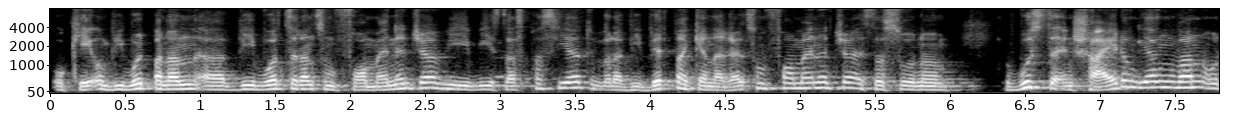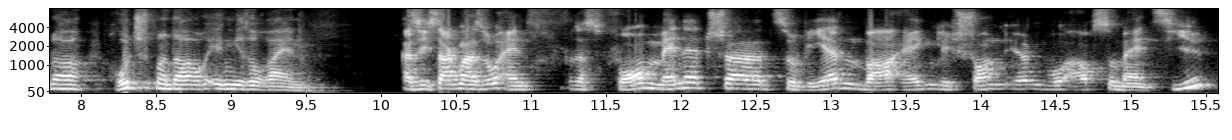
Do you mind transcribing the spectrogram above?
Okay, und wie wurde man dann, äh, wie wurde sie dann zum Fondsmanager? Wie, wie ist das passiert? Oder wie wird man generell zum Fondsmanager? Ist das so eine bewusste Entscheidung irgendwann oder rutscht man da auch irgendwie so rein? Also ich sage mal so, ein, das Fondsmanager zu werden, war eigentlich schon irgendwo auch so mein Ziel.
